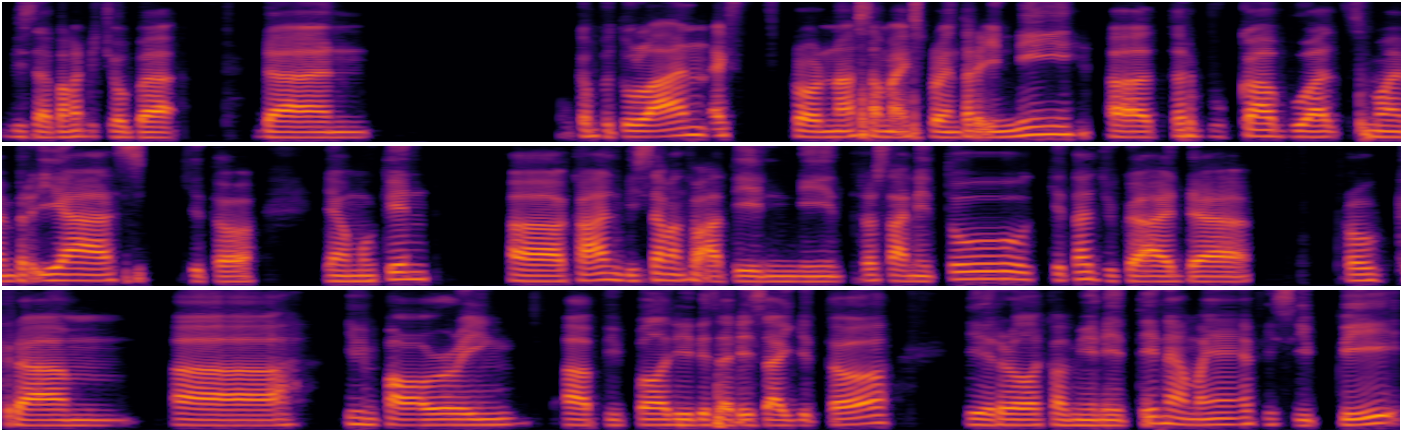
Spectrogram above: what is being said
bisa banget dicoba. Dan kebetulan Exprona sama Explorer ini uh, terbuka buat semua member IAS gitu. Yang mungkin uh, kalian bisa manfaatin ini. Terus selain itu kita juga ada program uh, empowering uh, people di desa-desa gitu di rural community namanya VCP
